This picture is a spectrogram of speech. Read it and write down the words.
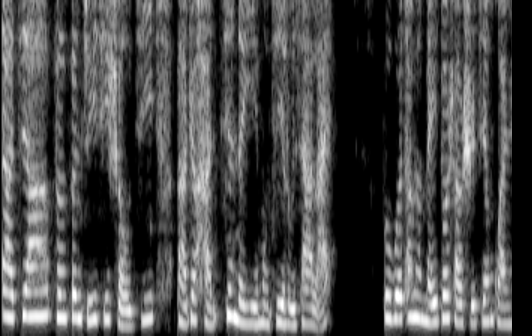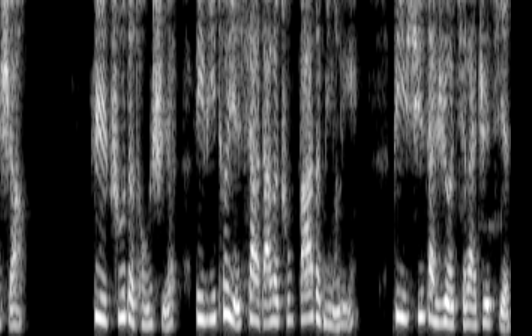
大家纷纷举起手机，把这罕见的一幕记录下来。不过他们没多少时间观赏日出的同时，里皮特也下达了出发的命令，必须在热起来之前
